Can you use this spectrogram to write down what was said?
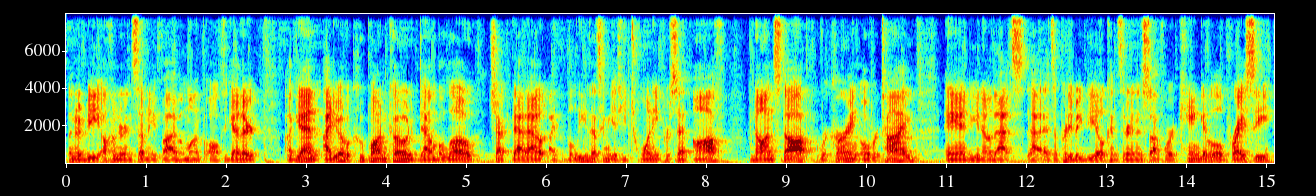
then it would be 175 a month altogether. Again, I do have a coupon code down below. Check that out. I believe that's gonna get you 20% off nonstop, recurring over time. And you know, that's it's a pretty big deal considering the software can get a little pricey.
